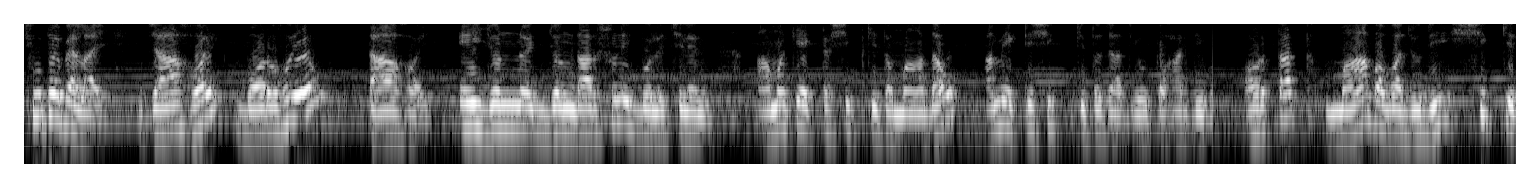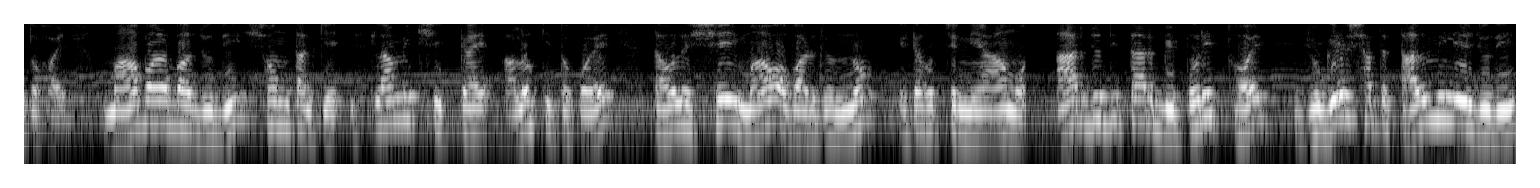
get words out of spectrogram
ছোটবেলায়, যা হয় বড় হয়েও তা হয়। এই জন্য একজন দার্শনিক বলেছিলেন, আমাকে একটা শিক্ষিত মা দাও, আমি একটি শিক্ষিত জাতি উপহার দিব। অর্থাৎ মা বাবা যদি শিক্ষিত হয়, মা বাবা যদি সন্তানকে ইসলামিক শিক্ষায় আলোকিত করে, তাহলে সেই মা বাবার জন্য এটা হচ্ছে নিয়ামত। আর যদি তার বিপরীত হয়, যুগের সাথে তাল মিলিয়ে যদি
